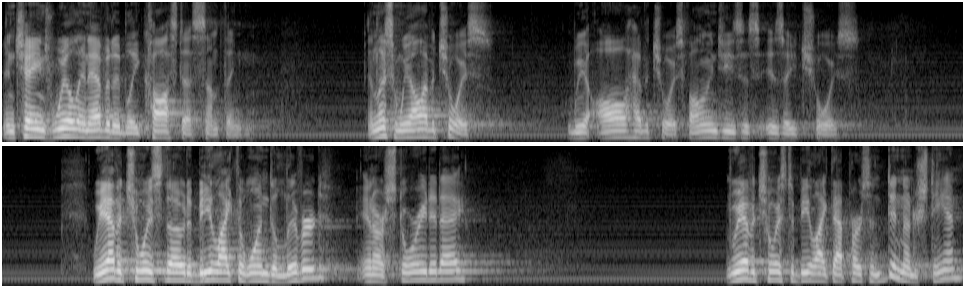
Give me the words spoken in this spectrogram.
and change will inevitably cost us something. And listen, we all have a choice. We all have a choice. Following Jesus is a choice. We have a choice, though, to be like the one delivered in our story today. We have a choice to be like that person didn't understand.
